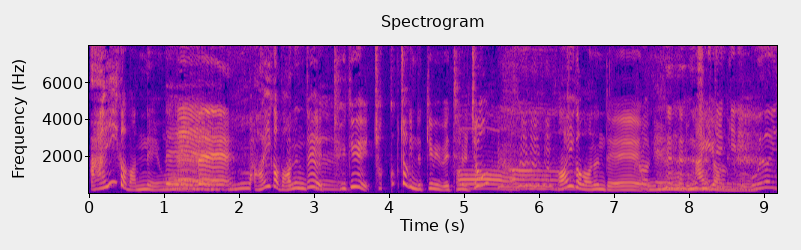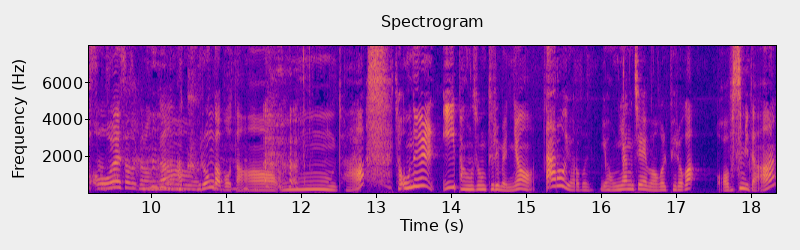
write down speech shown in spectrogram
아이가 많네요. 네. 네. 오, 아이가 많은데 네. 되게 적극적인 느낌이 왜 들죠? 어. 아이가 많은데. 그러게. 오, 너무 신기하네요. 아이들끼리 모여 있어서 모여 있어서 그런가? 아 그런가 보다. 음, 자, 자 오늘 이 방송 들으면요 따로 여러분 영양제 먹을 필요가 없습니다.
